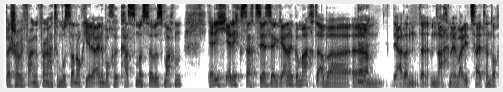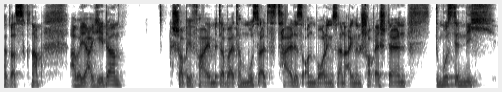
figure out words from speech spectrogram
bei Shopify angefangen hatte, musste dann auch jeder eine Woche Customer Service machen. Hätte ich ehrlich gesagt sehr, sehr gerne gemacht, aber ähm, ja, ja dann, dann im Nachhinein war die Zeit dann doch etwas knapp. Aber ja, jeder Shopify-Mitarbeiter muss als Teil des Onboardings einen eigenen Shop erstellen. Du musst den nicht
